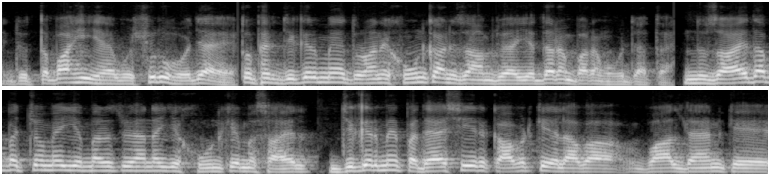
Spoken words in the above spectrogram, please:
जो तबाही है वो शुरू हो जाए तो फिर जिगर में दौरान खून का निज़ाम जो है ये दरम बरम हो जाता है। नुजायदा बच्चों में ये मर्ज जो है ना, ये खून के मसाइल, जिगर में पैदाइशी रुकावट के अलावा वालदेन के,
